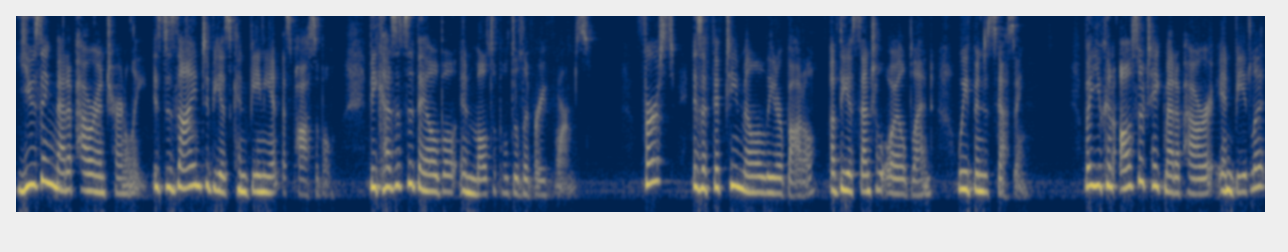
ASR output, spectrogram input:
Using MetaPower internally is designed to be as convenient as possible because it's available in multiple delivery forms. First is a 15 milliliter bottle of the essential oil blend we've been discussing. But you can also take MetaPower in beadlet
